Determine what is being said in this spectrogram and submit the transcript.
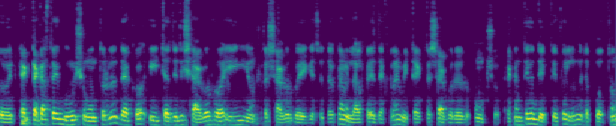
তো একটা কাছ থেকে, ভূমি সমান্তরালে দেখো, এইটা যদি সাগর হয়, এই অংশটা সাগর হয়ে গেছে। দেখো, আমি লাল কালি দেখালাম, এটা একটা সাগরের অংশ। এখান থেকে দেখতে পেল, এটা প্রথম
